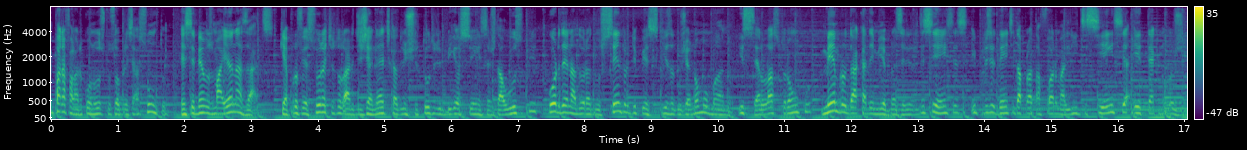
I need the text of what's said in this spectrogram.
E para falar conosco sobre esse assunto, recebemos Maiana Azades, que é professora titular de genética do Instituto de Biociências da USP, coordenadora do Centro de Pesquisa do Genoma Humano e Células Tronco, membro da Academia Brasileira de Ciências e presidente da plataforma LID Ciência e Tecnologia.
